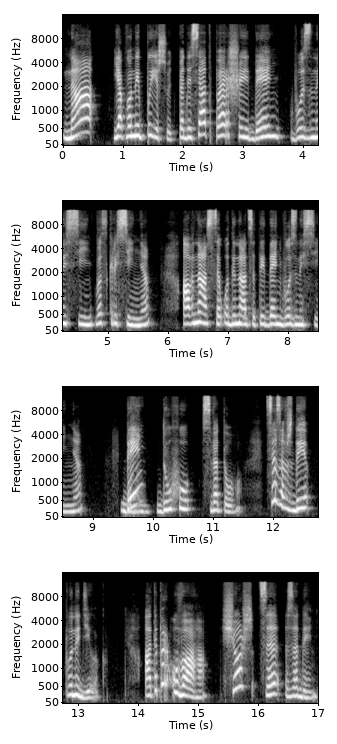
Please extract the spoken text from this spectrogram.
на, як вони пишуть, 51-й день Воскресіння, а в нас це 11-й день Вознесіння, День Духу Святого. Це завжди понеділок. А тепер увага! Що ж це за день?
